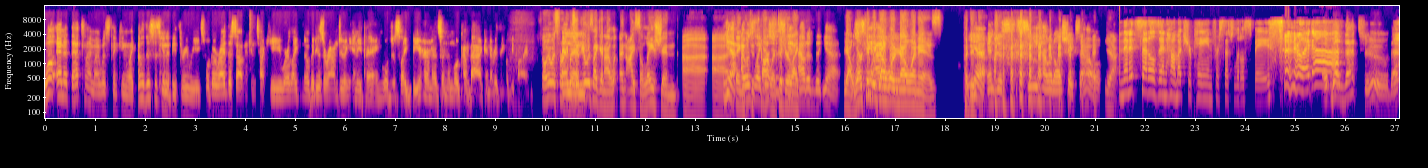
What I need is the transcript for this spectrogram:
Well, and at that time, I was thinking like, oh, this is going to be three weeks. We'll go ride this out in Kentucky, where like nobody's around doing anything. We'll just like be hermits, and then we'll come back, and everything will be fine. So it was for it And was, an- it was like an an isolation uh uh yeah, thing I was to like, start let's with just because you're get like, out of the yeah, yeah, where can we go where here. no one is? Paducah. Yeah, and just see how it all shakes out. yeah. And then it settles in how much you're paying for such little space. and you're like, Uh, ah. well, that too, that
